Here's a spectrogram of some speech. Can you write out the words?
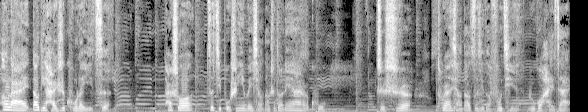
后来到底还是哭了一次。他说自己不是因为想到这段恋爱而哭，只是。突然想到自己的父亲，如果还在，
